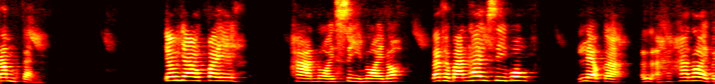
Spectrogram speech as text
นำกันยาวๆไปหาหน่อยสี่หน่อยเนาะรัฐบาลไทยสี่โมงแล้วก็ ห้าน้อยไป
